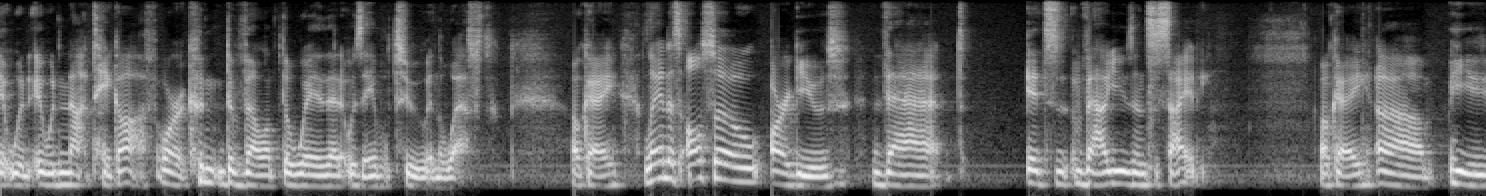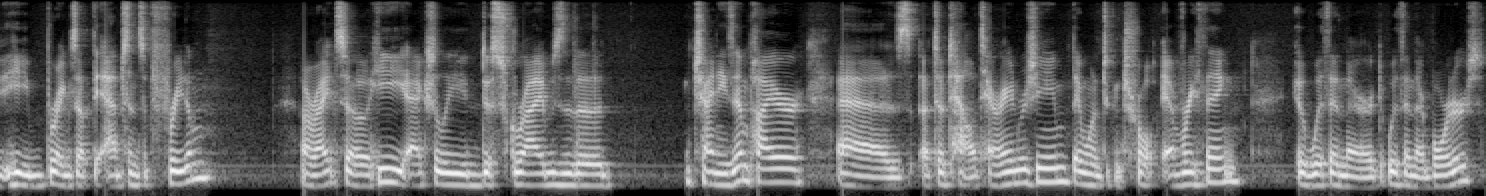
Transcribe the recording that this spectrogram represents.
it would it would not take off or it couldn't develop the way that it was able to in the West. Okay, Landes also argues that its values in society. Okay, um, he he brings up the absence of freedom. All right, so he actually describes the Chinese Empire as a totalitarian regime. They wanted to control everything within their within their borders.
